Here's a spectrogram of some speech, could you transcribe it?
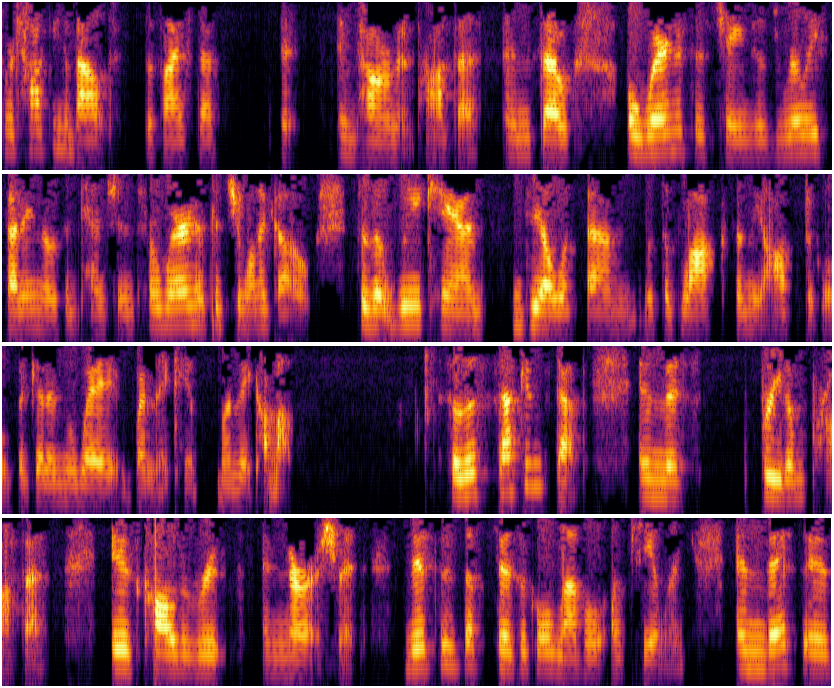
we're talking about the five step empowerment process. And so awareness is change is really setting those intentions for is that you want to go so that we can deal with them with the blocks and the obstacles that get in the way when they can when they come up. So the second step in this freedom process is called roots and nourishment. This is the physical level of healing. And this is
